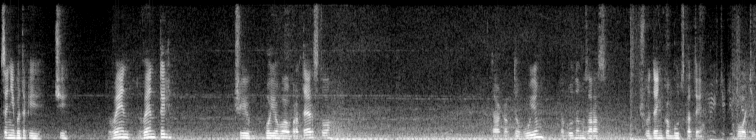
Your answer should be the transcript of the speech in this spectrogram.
Це ніби такий чи вен... вентиль, чи бойове братерство. Так, активуємо та будемо зараз швиденько буцкати ботів.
